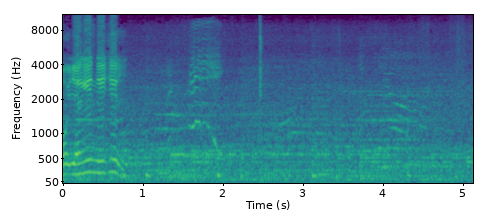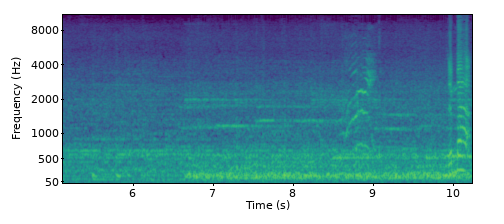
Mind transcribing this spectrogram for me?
Oh, yang ini, Cil. Tembak.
